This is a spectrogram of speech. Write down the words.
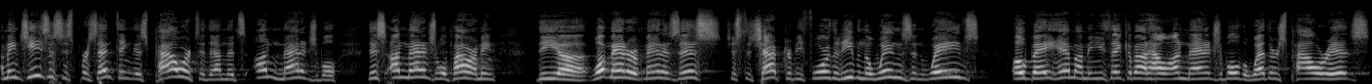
I mean, Jesus is presenting this power to them that's unmanageable. This unmanageable power. I mean, the uh, what manner of man is this? Just the chapter before that, even the winds and waves obey him. I mean, you think about how unmanageable the weather's power is.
